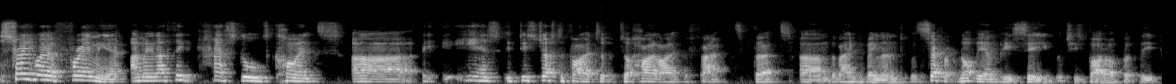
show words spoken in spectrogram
Strange way of framing it. I mean, I think Haskel's comments, uh, he has it is justified to, to highlight the fact that um, the Bank of England was separate, not the MPC, which he's part of, but the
